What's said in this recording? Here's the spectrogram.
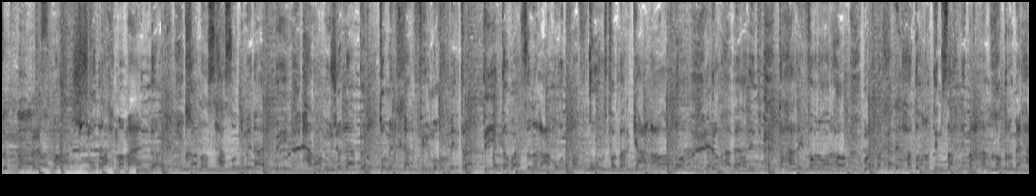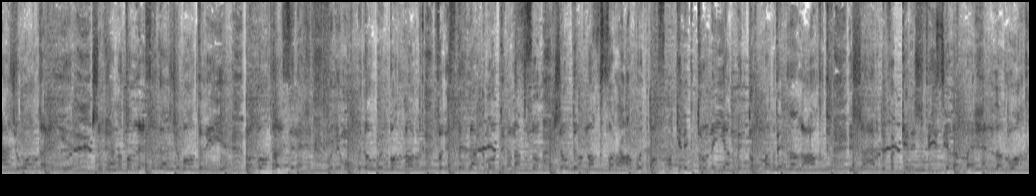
بزنارك اسمع شو طحمة ما عندك؟ خلص حصد من قلبي. حرامي وجلاب بنطوا من خلفي. المخ متردي. توازن العمود مفقود فبرجع العارضة دمها بارد تحري فرارها. وأنا بخلي الحضارة تمسحني معها الخضرة من حاجة واقعية. شغال اطلع سذاجة باطرية. مواقع زنخ والليمون بضوي بطنك فالاستهلاك موت بنفسه جودة نقصك. عود بصمك الكترونيا من دون ما تقرأ العقد. الشاعر بفكرش فيزياء لما يحل الوقت.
